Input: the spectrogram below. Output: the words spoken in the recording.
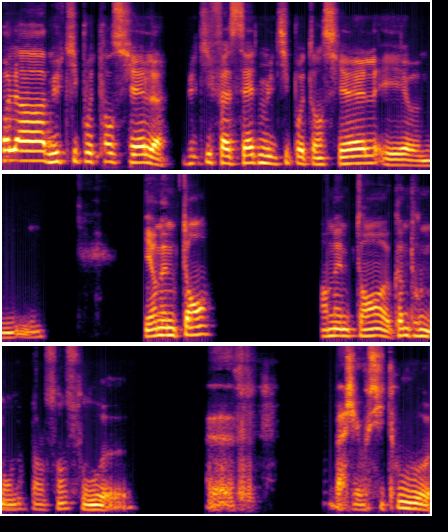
Voilà, multipotentiel, multifacette, multipotentiel et, et en même temps, en même temps, comme tout le monde, dans le sens où bah, j'ai aussi tout,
